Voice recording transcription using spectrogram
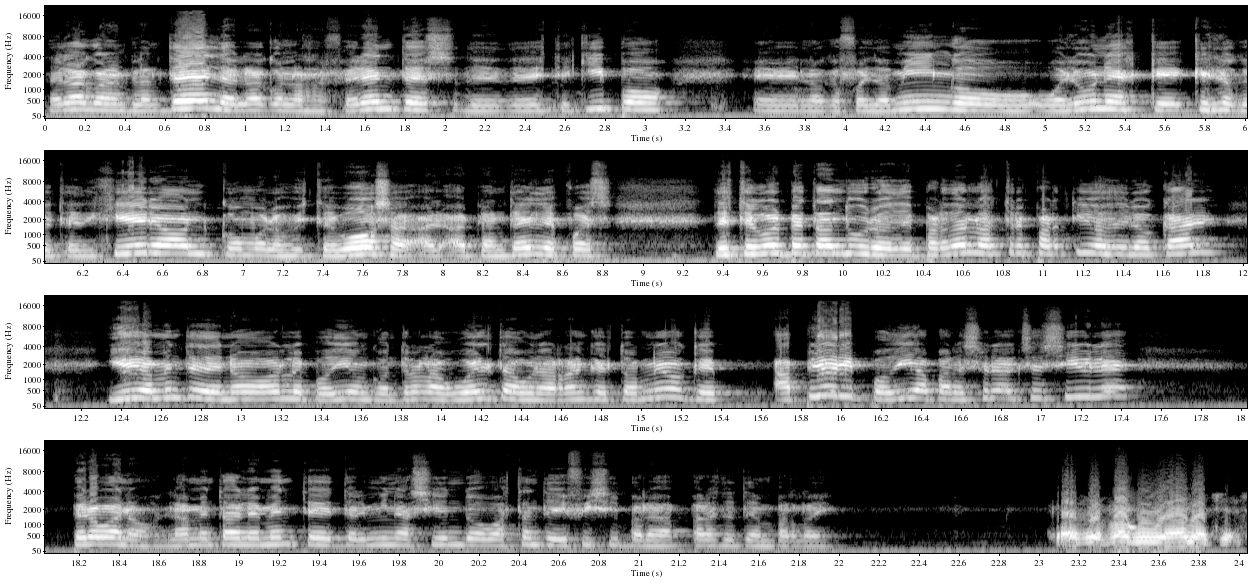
de hablar con el plantel, de hablar con los referentes de, de este equipo, eh, lo que fue el domingo o, o el lunes, ¿qué, qué es lo que te dijeron? ¿Cómo los viste vos al, al plantel después de este golpe tan duro, de perder los tres partidos de local y obviamente de no haberle podido encontrar la vuelta a un arranque del torneo que a priori podía parecer accesible, pero bueno, lamentablemente termina siendo bastante difícil para, para este Temperley. Gracias, Facu, buenas noches.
